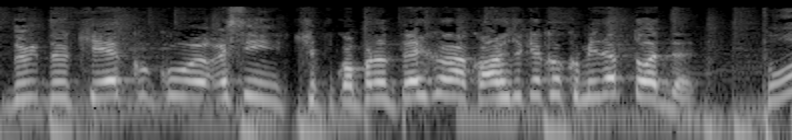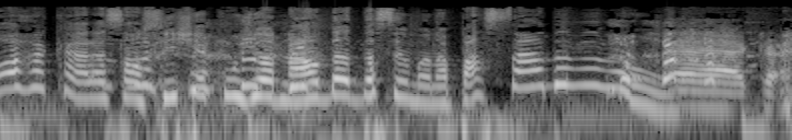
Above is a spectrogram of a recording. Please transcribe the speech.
do, do que com, assim, tipo, comprando três Coca-Colas do que com a comida toda. Porra, cara, a salsicha é com o jornal da, da semana passada, meu irmão. É, cara.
